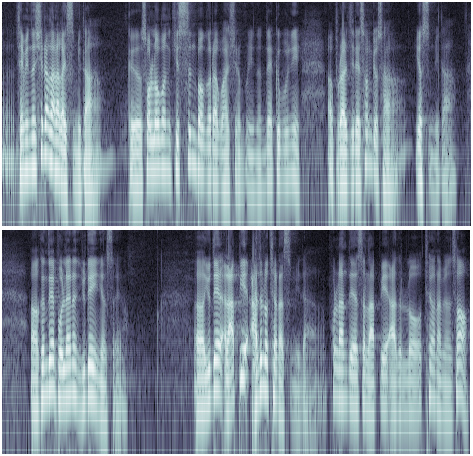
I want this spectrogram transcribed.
어, 재밌는 실화가 하나가 있습니다. 그 솔로몬 기슨버그라고 하시는 분이 있는데 그분이 어, 브라질의 선교사였습니다. 어, 근데 본래는 유대인이었어요. 어, 유대 라비의 아들로 태어났습니다. 폴란드에서 라비의 아들로 태어나면서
